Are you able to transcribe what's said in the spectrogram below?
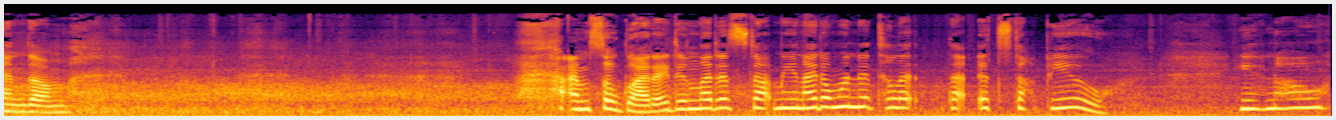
And um, I'm so glad I didn't let it stop me, and I don't want it to let that it stop you. You know,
